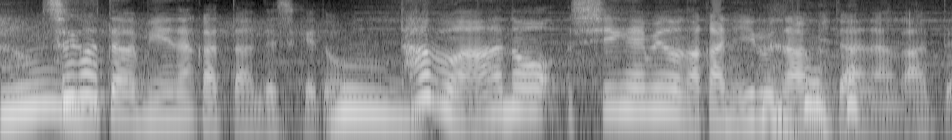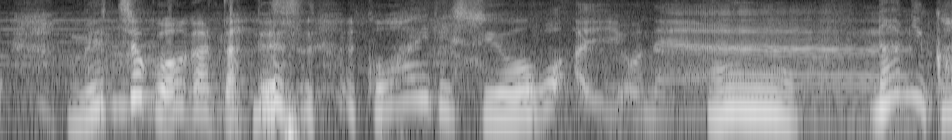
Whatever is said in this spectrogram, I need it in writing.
うん。姿は見えなかったんですけど、うん。多分あの茂みの中にいるなみたいなのがあってめっちゃ怖かったんです。怖いですよ、怖いよね。うん、何考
